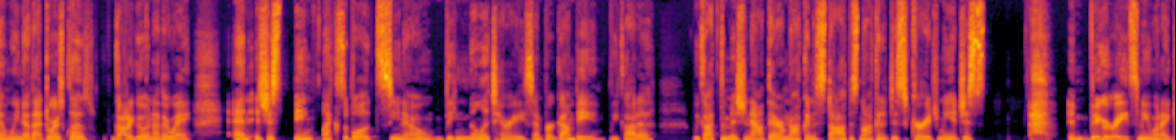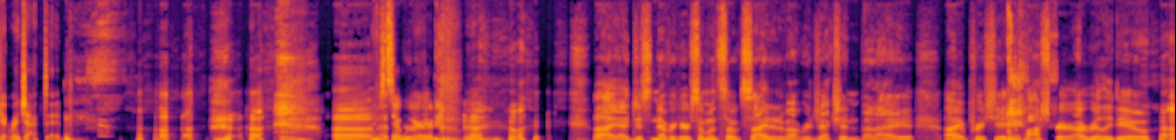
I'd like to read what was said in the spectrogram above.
then we know that door's closed, got to go another way. And it's just being flexible. It's, you know, being military, semper gumby. We got to, we got the mission out there. I'm not going to stop. It's not going to discourage me. It just invigorates me when I get rejected. uh, that's so weird. well, I, I, just never hear someone so excited about rejection, but I I appreciate the posture. I really do. uh,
